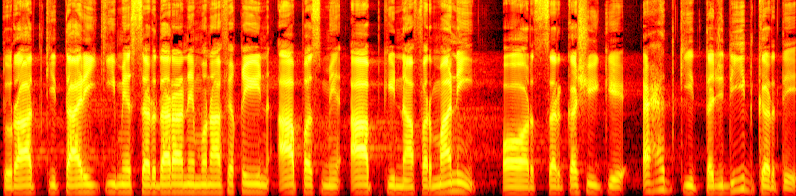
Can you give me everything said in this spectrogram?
تو رات کی تاریکی میں سرداران منافقین آپس میں آپ کی نافرمانی اور سرکشی کے عہد کی تجدید کرتے۔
